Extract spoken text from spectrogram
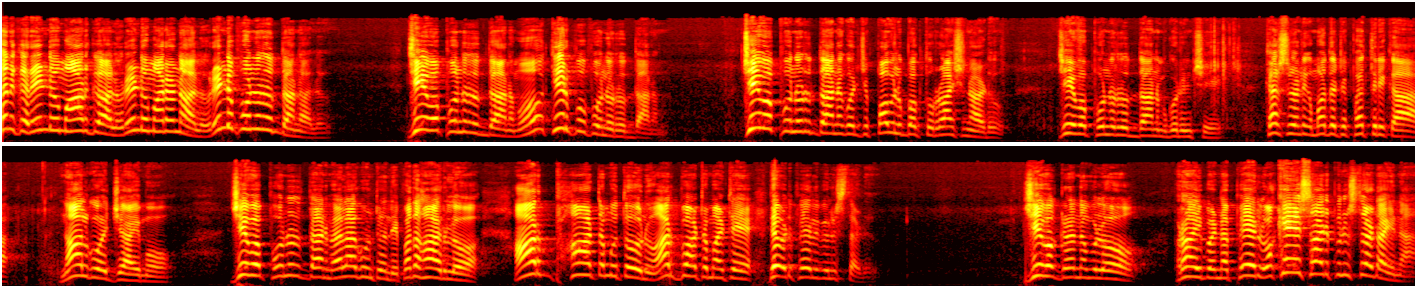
కనుక రెండు మార్గాలు రెండు మరణాలు రెండు పునరుద్ధానాలు. జీవ పునరుద్ధానము తీర్పు పునరుద్ధానం. జీవ పునరుద్ధానం గురించి పౌలు భక్తుడు రాసినాడు. జీవ పునరుద్ధానం గురించి. తెసలోనికి మొదటి పత్రిక నాలుగో అధ్యాయము. జీవ పునరుద్ధానం ఎలాగుంటుంది? పదహారులో ఆర్భాటముతోను ఆర్భాటం అంటే దేవుడి పేర్లు పిలుస్తాడు. జీవగ్రంథంలో రాయబడిన పేర్లు ఒకేసారి పిలుస్తాడు ఆయన.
